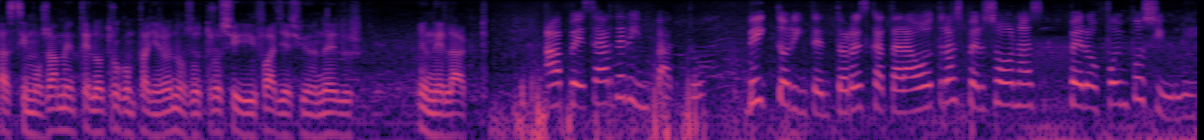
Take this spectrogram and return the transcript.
Lastimosamente el otro compañero de nosotros sí falleció en el, en el acto. A pesar del impacto, Víctor intentó rescatar a otras personas, pero fue imposible.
